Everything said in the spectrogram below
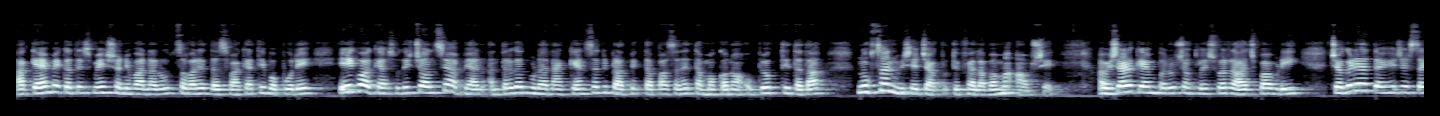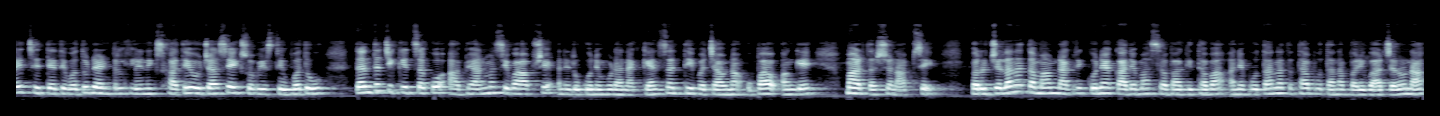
આ કેમ્પ એકત્રીસ મે શનિવારના રોજ સવારે દસ વાગ્યાથી બપોરે એક વાગ્યા સુધી ચાલશે. અભિયાન અંતર્ગત મૂળાના કેન્સરની પ્રાથમિક તપાસ અને તમાકુના ઉપયોગથી થતા નુકસાન વિશે જાગૃતિ ફેલાવવામાં આવશે. આ વિશાળ કેમ્પ ભરૂચ, અંકલેશ્વર રાજપાવડી ઝઘડિયા દહેજ સહિત સિત્તેરથી વધુ ડેન્ટલ ક્લિનિક્સ ખાતે યોજાશે. એકસો વીસથી વધુ દંત ચિકિત્સકો આ અભિયાનમાં સેવા આપશે અને લોકોને મૂળાના કેન્સરથી બચાવના ઉપાય અંગે માર્ગદર્શન આપશે. ભરૂચ જિલ્લાના તમામ નાગરિકોને આ કાર્યમાં સહભાગી થવા અને પોતાના તથા પોતાના પરિવારજનોના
